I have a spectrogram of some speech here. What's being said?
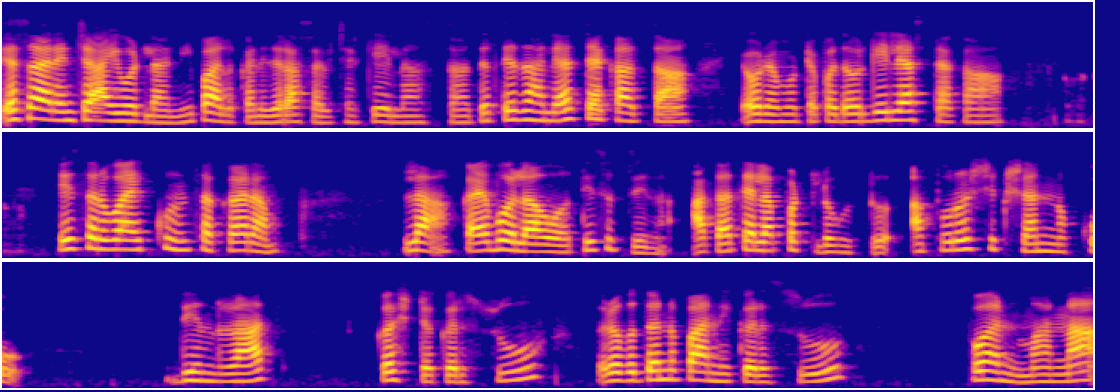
त्या साऱ्यांच्या आईवडिलांनी पालकांनी जर असा विचार केला असता तर त्या झाल्या असत्या का आता? एवढ्या मोठ्या पदावर गेल्या असत्या का? हे सर्व ऐकून सकाराम ला काय बोलावं ते सुचेना. आता त्याला पटलं होतं अपुरं शिक्षण नको. दिनरात कष्ट करसू रगदन पाणी करसू पण म्हणा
